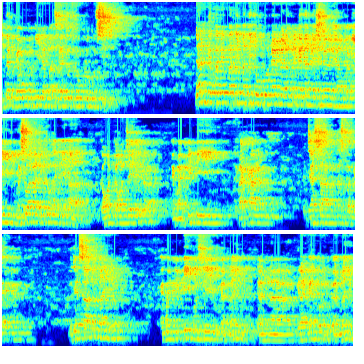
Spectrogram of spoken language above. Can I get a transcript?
kita bergabung pergi dapat 120 kursi. Dan kepada parti-parti komponen dalam Perikatan Nasional yang pergi mesyuarat untuk IPR, kawan-kawan saya juga, MIPP, Rakan, Jasa dan sebagainya. Jasa itu Melayu, MIPP mostly bukan Melayu dan uh, gerakan pun bukan Melayu.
